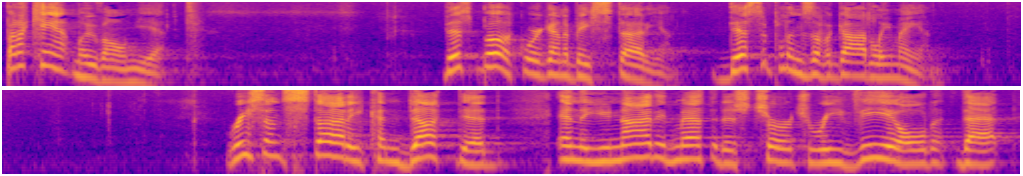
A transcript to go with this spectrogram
But I can't move on yet. This book we're going to be studying Disciplines of a Godly Man. Recent study conducted in the United Methodist Church revealed that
